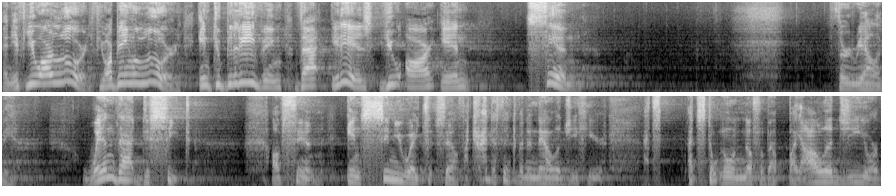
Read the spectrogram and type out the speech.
And if you are lured, if you are being lured into believing that it is, you are in sin. Third reality when that deceit of sin insinuates itself, I tried to think of an analogy here. I just don't know enough about biology or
